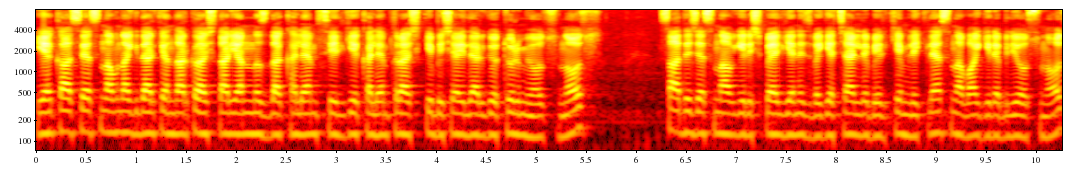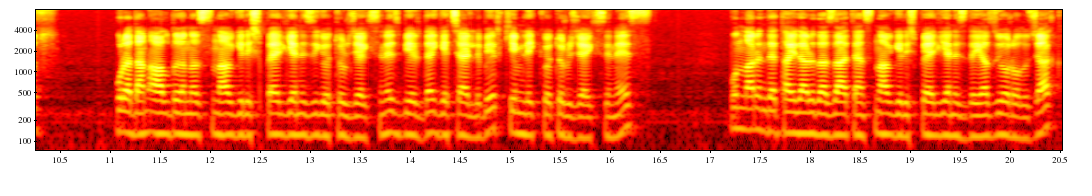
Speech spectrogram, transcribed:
YKS sınavına giderken de arkadaşlar yanınızda kalem, silgi, kalem tıraş gibi şeyler götürmüyorsunuz. Sadece sınav giriş belgeniz ve geçerli bir kimlikle sınava girebiliyorsunuz. Buradan aldığınız sınav giriş belgenizi götüreceksiniz. Bir de geçerli bir kimlik götüreceksiniz. Bunların detayları da zaten sınav giriş belgenizde yazıyor olacak.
